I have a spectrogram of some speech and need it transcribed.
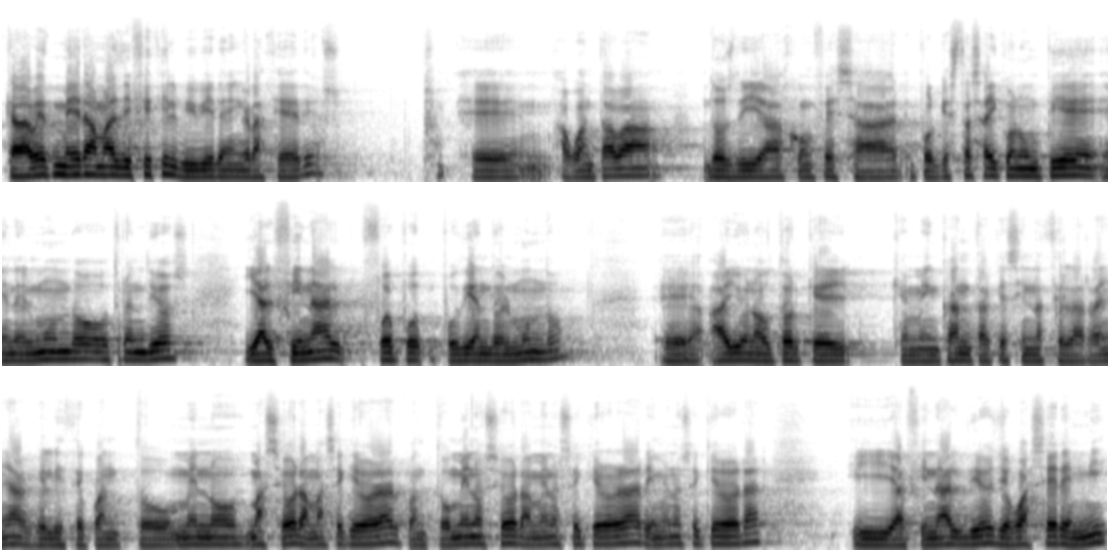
cada vez me era más difícil vivir en gracia de Dios. Eh, aguantaba dos días confesar, porque estás ahí con un pie en el mundo, otro en Dios, y al final fue pudiendo el mundo. Eh, hay un autor que, que, me encanta, que es Ignacio Larrañaga, que él dice, cuanto menos, más se ora, más se quiere orar, cuanto menos se ora, menos se quiere orar y menos se quiere orar, y al final Dios llegó a ser en mí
